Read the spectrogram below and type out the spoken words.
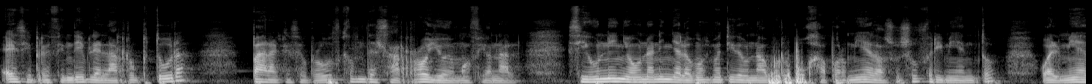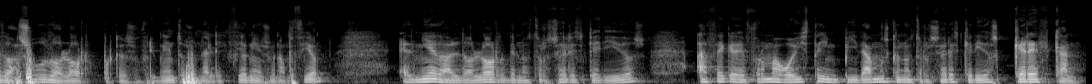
Es imprescindible la ruptura para que se produzca un desarrollo emocional. Si un niño o una niña lo hemos metido en una burbuja por miedo a su sufrimiento o el miedo a su dolor, porque el sufrimiento es una elección y es una opción, el miedo al dolor de nuestros seres queridos hace que de forma egoísta impidamos que nuestros seres queridos crezcan,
